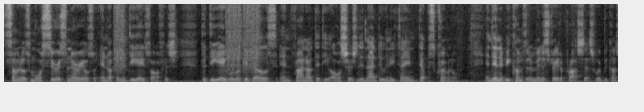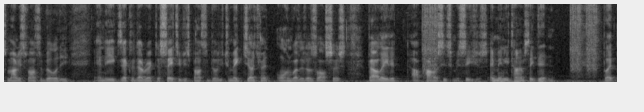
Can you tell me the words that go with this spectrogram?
Some of those more serious scenarios will end up in the DA's office. The DA will look at those and find out that the officers did not do anything that was criminal. And then it becomes an administrative process where it becomes my responsibility and the executive director's safety responsibility to make judgment on whether those officers violated our policies and procedures. And many times they didn't. But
